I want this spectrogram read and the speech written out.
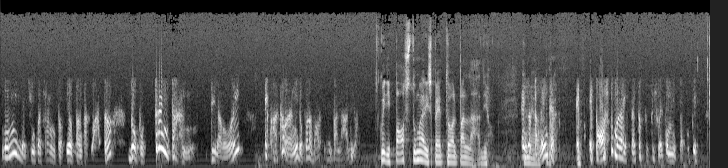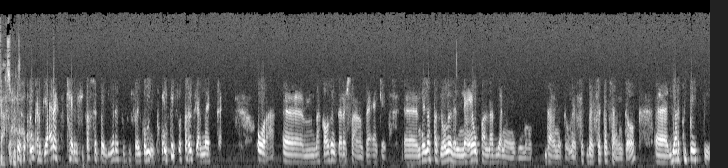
nel 1584, dopo 30 anni di lavori e 4 anni dopo la morte di Palladio. Quindi postuma rispetto al Palladio. Esattamente, e, e, postuma rispetto a tutti i suoi committenti. Caspita. È un cantiere che è riuscito a seppellire tutti i suoi committenti sostanzialmente. Ora, ehm, la cosa interessante è che eh, nella stagione del neopalladianesimo veneto nel, del Settecento, eh, gli architetti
